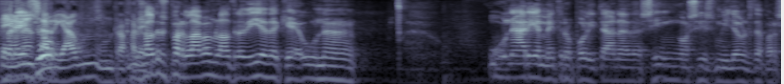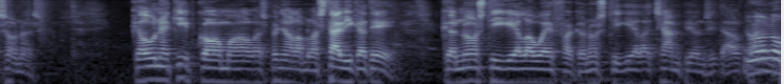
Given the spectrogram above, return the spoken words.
tenen Sarrià un, un referent. Nosaltres parlàvem l'altre dia de que una, una àrea metropolitana de 5 o 6 milions de persones, que un equip com l'Espanyol, amb l'estadi que té, que no estigui a la UEFA, que no estigui a la Champions i tal, No, quan no,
